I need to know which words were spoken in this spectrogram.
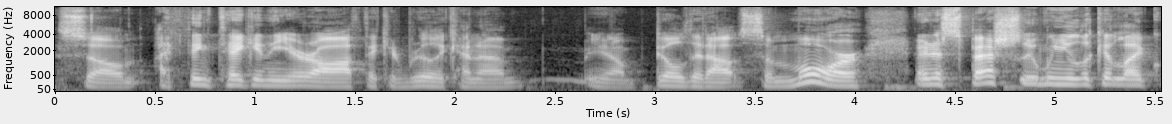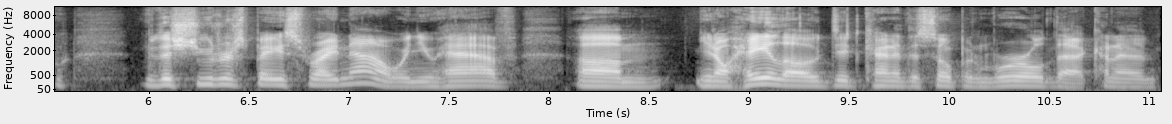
so I think taking the year off, they could really kind of you know build it out some more, and especially when you look at like the shooter space right now, when you have um, you know Halo did kind of this open world that kind of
